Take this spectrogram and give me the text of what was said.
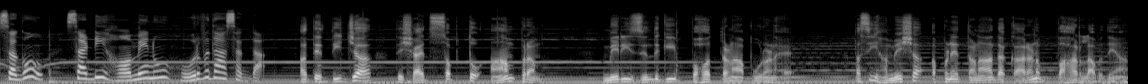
ਸਗੋਂ ਸਾਡੀ ਹਉਮੈ ਨੂੰ ਹੋਰ ਵਧਾ ਸਕਦਾ। ਅਤੇ ਤੀਜਾ ਤੇ ਸ਼ਾਇਦ ਸਭ ਤੋਂ ਆਮ ਭਰਮ ਮੇਰੀ ਜ਼ਿੰਦਗੀ ਬਹੁਤ ਤਣਾਅਪੂਰਨ ਹੈ। ਅਸੀਂ ਹਮੇਸ਼ਾ ਆਪਣੇ ਤਣਾਅ ਦਾ ਕਾਰਨ ਬਾਹਰ ਲੱਭਦੇ ਹਾਂ।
